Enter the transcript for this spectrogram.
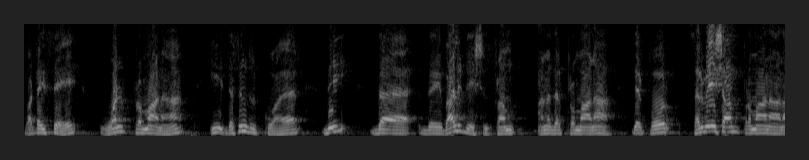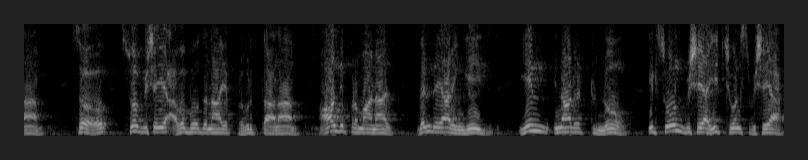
what I say, one pramana doesn't require the, the, the validation from another pramana. Therefore, Sarvesham pramananam. So, Svavishaya avabodhanaya pravrittanam. All the pramanas, when they are engaged in, in order to know its own Vishaya, each one's Vishaya,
